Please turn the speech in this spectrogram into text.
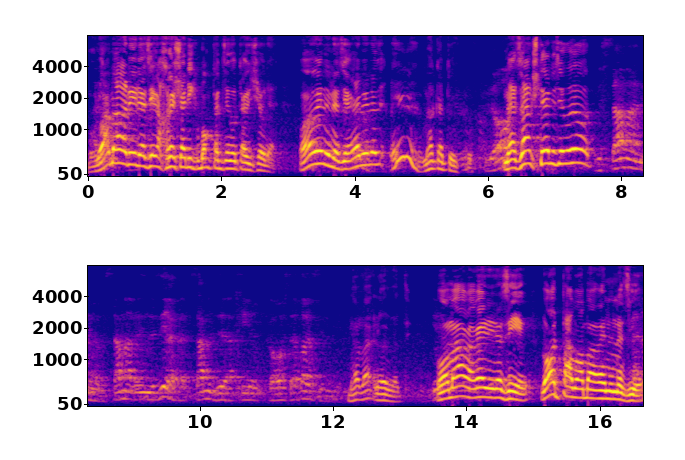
הוא לא אמר אני נזיר אחרי שאני אגמור את הנזירות הראשונה. הוא אמר אני נזיר, אני נזיר. הנה, מה כתוב פה? לא. נזר שתי נזירויות. בסתם אני אומר, בסתם הרי אין נזיר, אתה שם את זה הכי קרוב שאתה יכול לשים את זה. מה, מה? לא הבנתי. הוא אמר הרי אני נזיר, ועוד פעם הוא אמר הרי אני נזיר.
